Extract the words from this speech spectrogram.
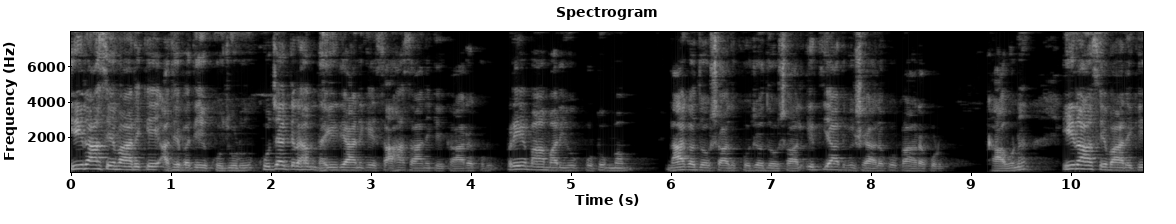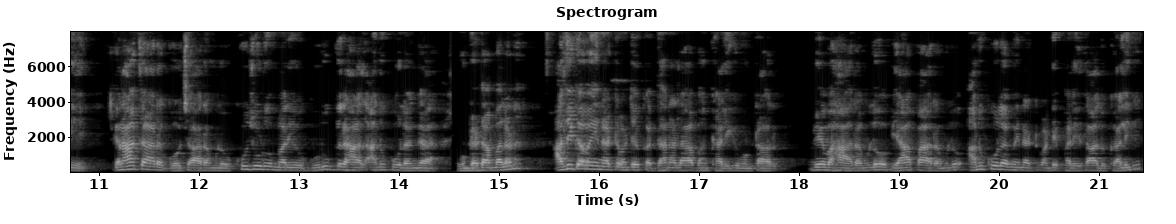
ఈ రాశి వారికి అధిపతి కుజుడు. కుజగ్రహం ధైర్యానికి సాహసానికి కారకుడు. ప్రేమ మరియు కుటుంబం. నాగదోషాలు కుజదోషాలు ఇత్యాది విషయాలకు కారకుడు. కావున ఈ రాశి వారికి గ్రహచార గోచారంలో కుజుడు మరియు గురుగ్రహాలు అనుకూలంగా ఉండటం వలన అధికమైనటువంటి ఒక ధనలాభం కలిగి ఉంటారు. వ్యవహారంలో వ్యాపారంలో అనుకూలమైనటువంటి ఫలితాలు కలిగి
